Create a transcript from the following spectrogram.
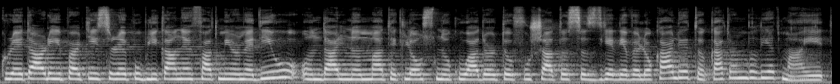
Kryetari i Partisë Republikane Fatmir Mediu u ndal në Mat e Klos në kuadër të fushatës së zgjedhjeve lokale të katërmbëdhjetë majit.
